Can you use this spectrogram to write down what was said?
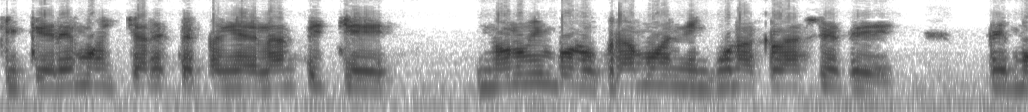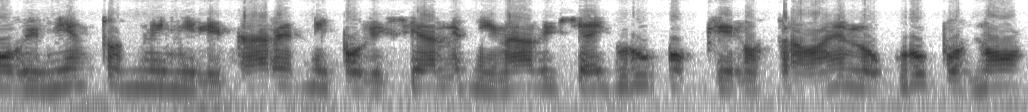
que queremos echar este país adelante y que no nos involucramos en ninguna clase de, de movimientos ni militares ni policiales ni nada y si hay grupos que los trabajen los grupos no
